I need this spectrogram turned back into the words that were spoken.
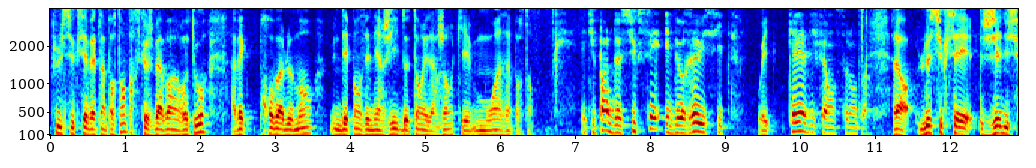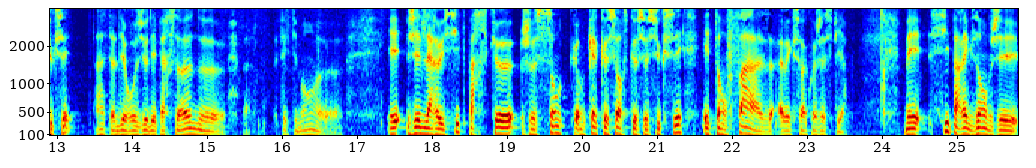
plus le succès va être important parce que je vais avoir un retour avec probablement une dépense d'énergie, de temps et d'argent qui est moins important. Et tu parles de succès et de réussite. Oui. Quelle est la différence selon toi? Alors, le succès, j'ai du succès, hein, c'est-à-dire aux yeux des personnes, euh, bah, effectivement. Euh, et j'ai de la réussite parce que je sens qu'en quelque sorte que ce succès est en phase avec ce à quoi j'aspire. Mais si par exemple j'ai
